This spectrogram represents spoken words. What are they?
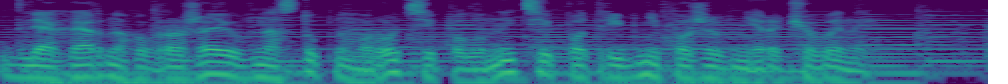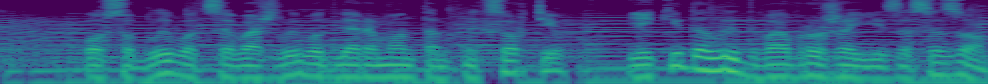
Для гарного врожаю в наступному році полуниці потрібні поживні речовини. Особливо це важливо для ремонтантних сортів, які дали два врожаї за сезон.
